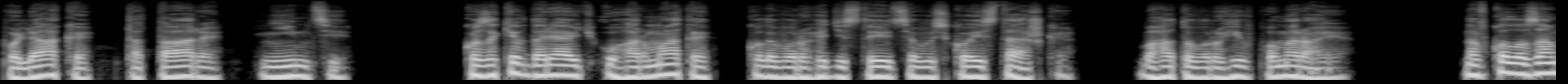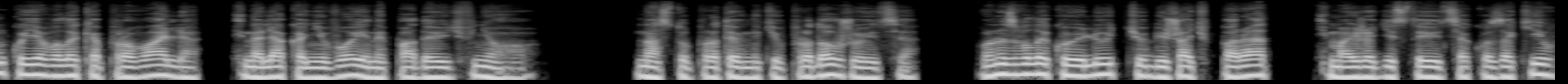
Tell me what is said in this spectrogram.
поляки, татари, німці. Козаки вдаряють у гармати, коли вороги дістаються вузької стежки, багато ворогів помирає. Навколо замку є велике провалля, і налякані воїни падають в нього. Наступ противників продовжується, вони з великою люттю біжать вперед і майже дістаються козаків,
